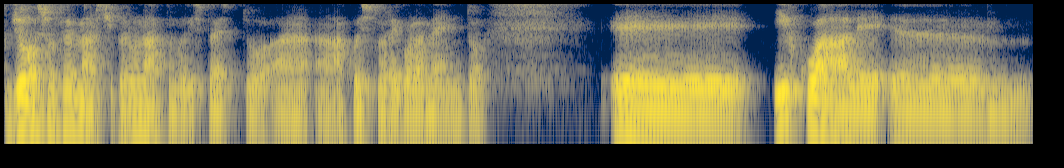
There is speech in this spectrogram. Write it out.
giova soffermarci per un attimo rispetto a, a questo regolamento, eh, il quale...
